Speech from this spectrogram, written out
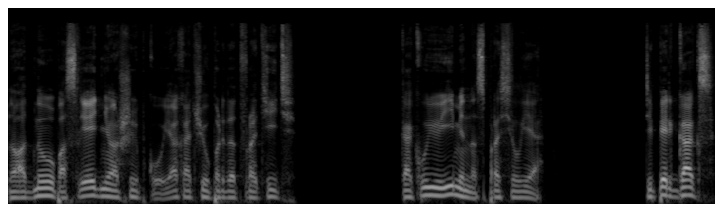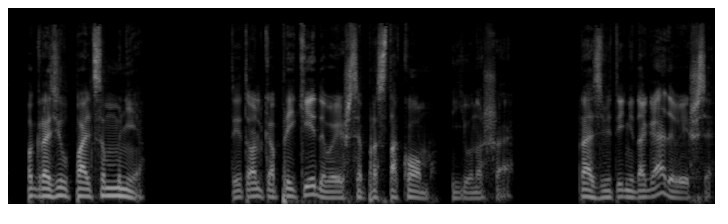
Но одну последнюю ошибку я хочу предотвратить. «Какую именно?» — спросил я. Теперь Гакс погрозил пальцем мне. «Ты только прикидываешься простаком, юноша. Разве ты не догадываешься?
